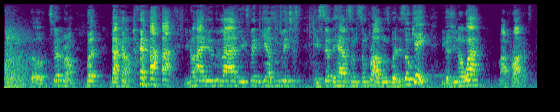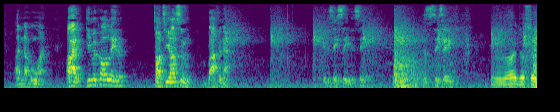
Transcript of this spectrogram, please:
Uh-oh, spelled it wrong, but dot .com. you know how it is with live. You expect to get some glitches. You still to have some, some problems, but it's okay because you know why? My products are number one. All right, give me a call later. Talk to y'all soon. Bye for now. If it say save it, save. Does it say save? No, I just say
